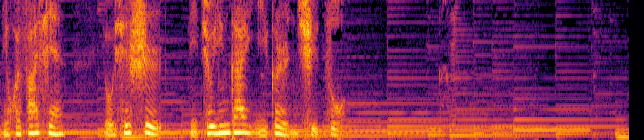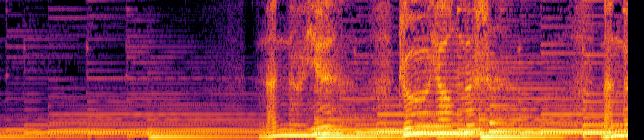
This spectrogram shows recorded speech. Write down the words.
你会发现，有些事你就应该一个人去做。难得夜这样的深，难得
